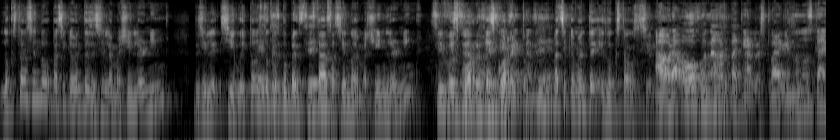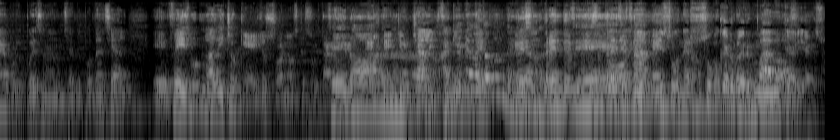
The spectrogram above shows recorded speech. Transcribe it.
Lo que están haciendo básicamente es decirle a Machine Learning, decirle, sí, güey, todo esto, Esto que tú sí. estabas haciendo de Machine Learning Sí, pues, es, corre- sí, es correcto. Básicamente es lo que estamos haciendo. Ahora, ojo, nada más para que, para que no nos caiga, porque puede ser un anunciante potencial. eh, Facebook no ha dicho que ellos fueron los que soltaron Sí, el, no, el no, 10 no, Challenge. Simplemente es un tren de, Sí, es un tren de sí, mames, ponernos un poco preocupados. nunca haría eso.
